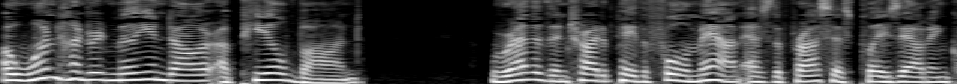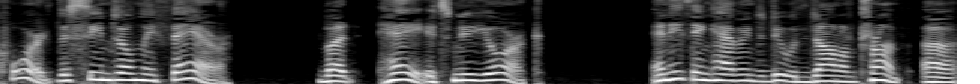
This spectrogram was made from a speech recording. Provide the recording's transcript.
a $100 million appeal bond rather than try to pay the full amount as the process plays out in court. This seems only fair. But hey, it's New York. Anything having to do with Donald Trump, uh,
